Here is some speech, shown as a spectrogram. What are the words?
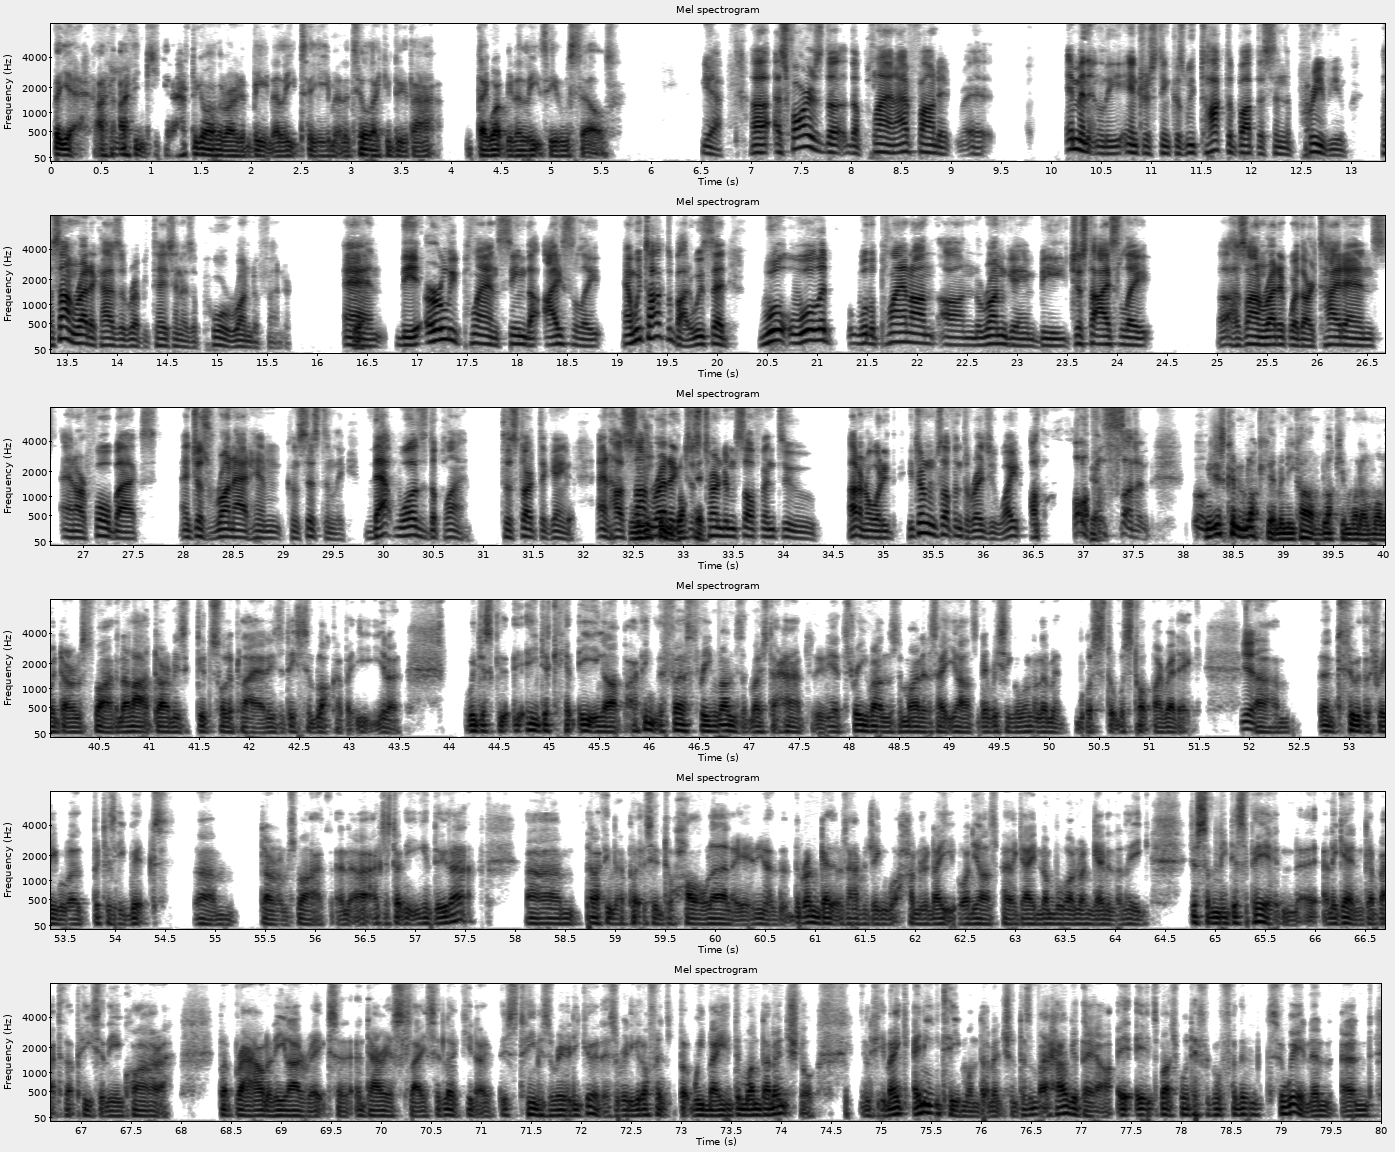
but yeah, I, mm. I think you have to go on the road and beat an elite team, and until they can do that, they won't be an elite team themselves. Yeah. Uh, as far as the the plan, I found it uh, eminently interesting because we talked about this in the preview. Haason Reddick has a reputation as a poor run defender, and yeah. the early plan seemed to isolate. And we talked about it. We said, "Will will it will the plan on on the run game be just to isolate uh, Haason Reddick with our tight ends and our fullbacks and just run at him consistently?" That was the plan to start the game, and Haason Reddick just turned himself into I don't know what he he turned himself into Reggie White all, all yeah. of a sudden. We just couldn't block him, and you can't block him one on one with Durham Smythe. And I like Durham; he's a good, solid player, and he's a decent blocker. But you know, we just he just kept eating up. I think the first three runs that Most had, he had three runs to minus eight yards, and every single one of them was was stopped by Reddick. Yeah, um, and two of the three were because he whipped um, Durham Smythe, and I, I just don't think you can do that. Um, and I think that put us into a hole early. And, you know, the, the, run game that was averaging what, 181 yards per game, number one run game in the league, just suddenly disappeared. And, and again, go back to that piece in the Inquirer. But Brown and Eli Ricks and, and, Darius Slay said, look, you know, this team is really good. It's a really good offense, but we made them one dimensional. And if you make any team one dimensional, doesn't matter how good they are, it, it's much more difficult for them to win. And and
